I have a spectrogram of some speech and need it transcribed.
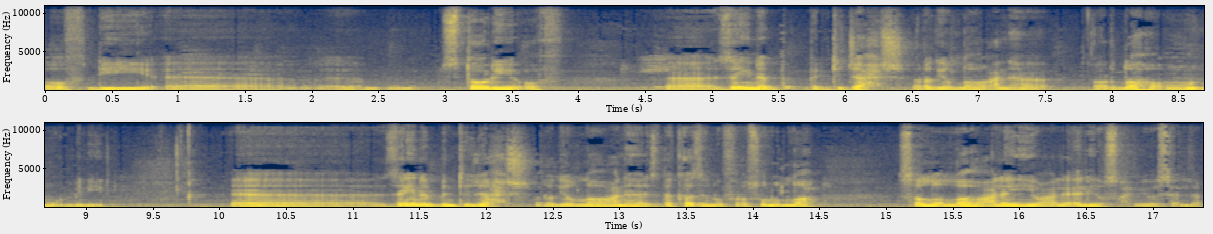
of the story of زينب بنت جحش رضي الله عنها وأرضاها أم المؤمنين. آه، زينب بنت جحش رضي الله عنها is the cousin of الله صلى الله عليه وعلى آله وصحبه وسلم.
